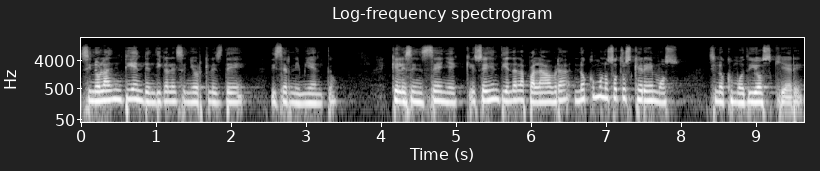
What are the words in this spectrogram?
Si no la entienden, dígale al Señor que les dé discernimiento, que les enseñe, que ustedes entiendan la palabra no como nosotros queremos, sino como Dios quiere.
